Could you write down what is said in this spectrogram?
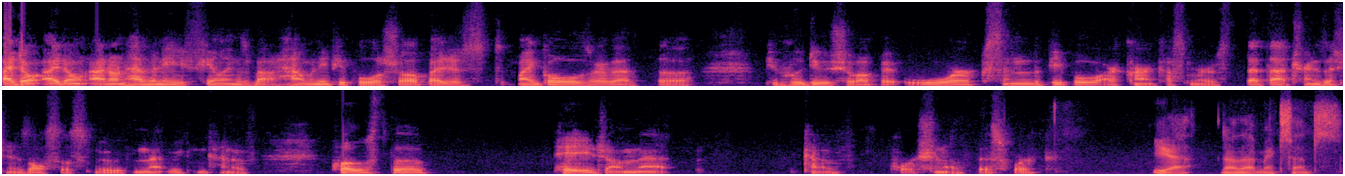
I don't i don't i don't have any feelings about how many people will show up. I just my goals are that the people who do show up it works and the people our current customers that that transition is also smooth and that we can kind of close the page on that kind of portion of this work yeah no that makes sense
